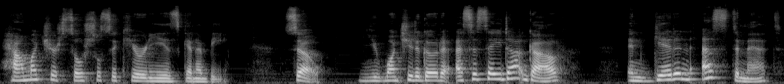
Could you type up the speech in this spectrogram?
how much your Social Security is going to be. So, you want you to go to ssa.gov and get an estimate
